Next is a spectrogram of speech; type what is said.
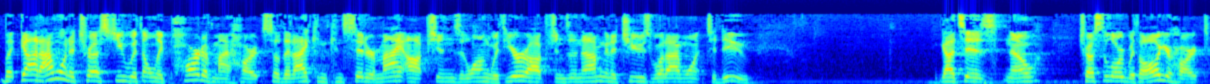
But God, I want to trust you with only part of my heart so that I can consider my options along with your options, and I'm going to choose what I want to do. God says, No, trust the Lord with all your heart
